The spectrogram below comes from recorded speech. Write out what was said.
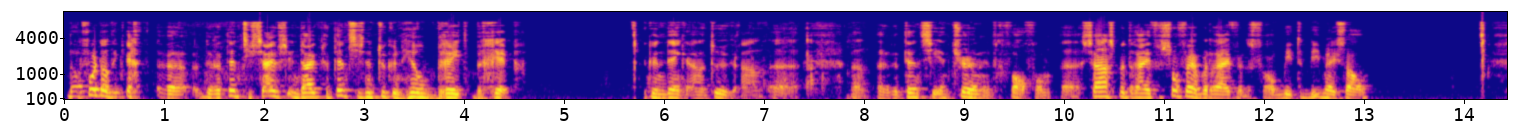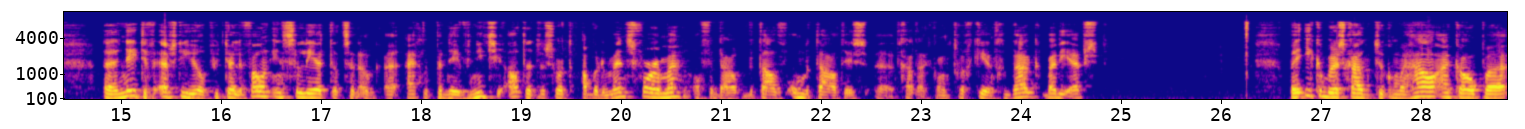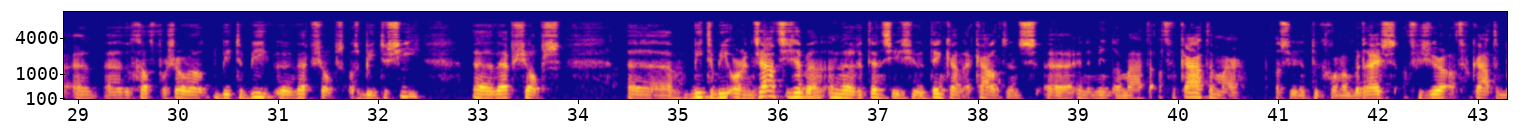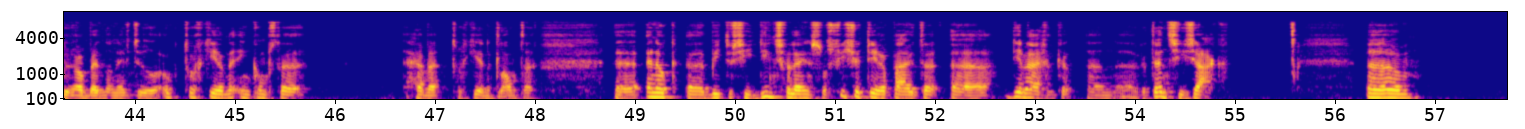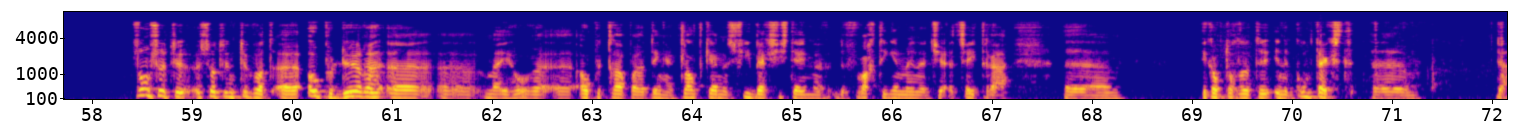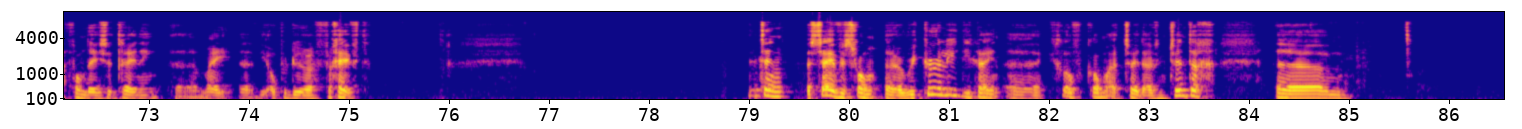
Dan voordat ik echt uh, de retentiecijfers induik. Retentie is natuurlijk een heel breed begrip. Je kunt denken aan, natuurlijk aan, uh, uh, retentie en churn in het geval van SaaS-bedrijven, softwarebedrijven, dus vooral B2B meestal. Native apps die je op je telefoon installeert, dat zijn ook eigenlijk per definitie altijd een soort abonnementsvormen. Of het nou betaald of onbetaald is, het gaat eigenlijk om terugkerend gebruik bij die apps. Bij e-commerce gaat het natuurlijk om herhaal aankopen. En, dat geldt voor zowel B2B uh, webshops als B2C uh, webshops. B2B organisaties hebben een, een retentie-issue. Denk aan accountants en in mindere mate advocaten. Maar als u natuurlijk gewoon een bedrijfsadviseur, advocatenbureau bent, dan heeft u ook terugkerende inkomsten hebben, terugkerende klanten. Uh, en ook uh, B2C dienstverleners zoals fysiotherapeuten, uh, die hebben eigenlijk een, retentiezaak. Um, Soms zult u, zult u natuurlijk wat open deuren mee horen, open trappen, dingen, klantkennis, feedbacksystemen, de verwachtingen managen, et cetera. Ik hoop toch dat u in de context ja, van deze training mij die open deuren vergeeft. Dit zijn cijfers van Recurly, die zijn, ik geloof, komen uit 2020. Ehm,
